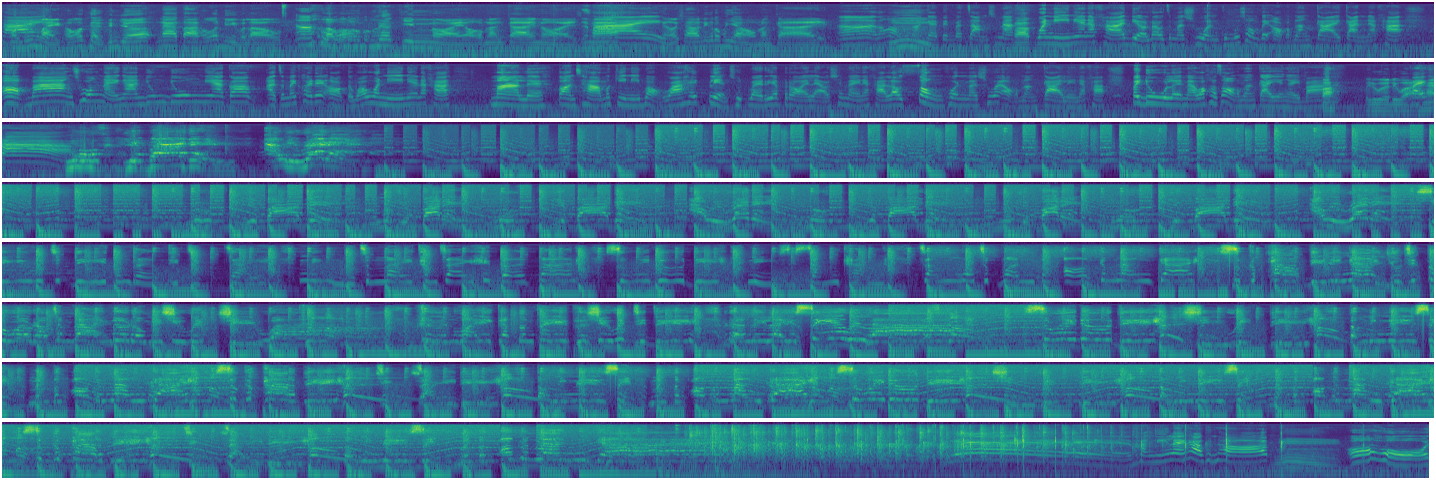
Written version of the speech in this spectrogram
ใช่คนรุ่นใหม่เขาก็เกิดขึ้นเยอะหน้าตาเขาก็ดีกว่าเรา เออเราก็เลือกกินหน่อยออกกำลังกายหน่อยใช่ไหมใช่อย่างเช้านี่ก็ต้องพยายามออกกำลังกาย อ่าต้องออกกำลังกายเป็นประจำใช่ไหมครับวันนี้เนี่ยนะคะ เดี๋ยวเราจะมาชวนคุณผู้ชมไปออกกำลังกายกันนะคะ ออกบ้างช่วงไหนงานยุ่งๆเนี่ยก็อาจจะไม่ค่อยได้ออกแต่ว่าวันนี้เนี่ยนะคะ มาเลยตอนเช้าเมื่อกี้นี้บอกว่าให้เปลี่ยนชุดไว้เรียบร้อยแล้วใช่ไหมนะคะ เราส่งคนมาช่วยออกกำลังกายเลยนะคะ ไปดูเลยไหมว่าเขาจะออกกำลังกายยังไงบ้าง ไป ไปดูเลยดีกว่า ไป นะฮะ ค่ะ Move your body. Are we ready? ใจให้เบิก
